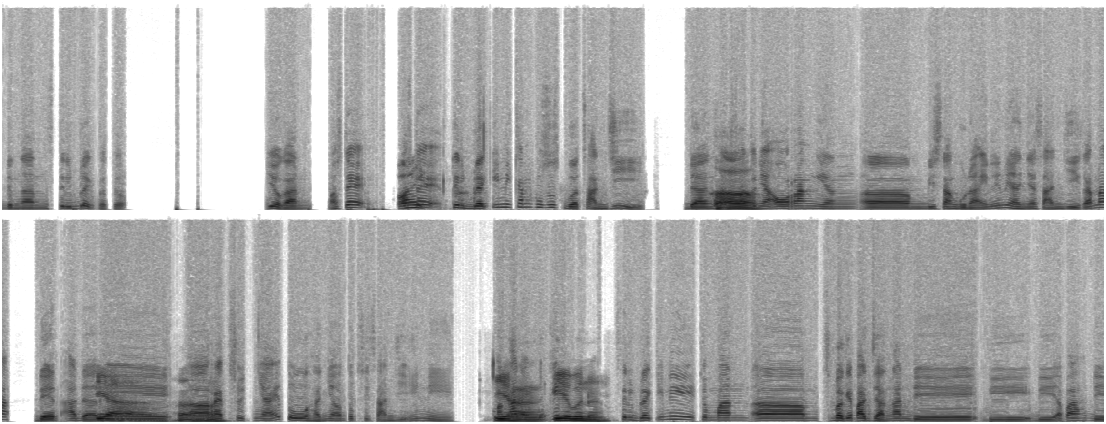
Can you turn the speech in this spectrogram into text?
dengan Steel Black tuh cok. Iya kan? Maksudnya maksudnya Steel Black ini kan khusus buat Sanji dan Ah. satu-satunya orang yang em, bisa gunain ini hanya Sanji karena DNA dari Iya. eh, Ah. Red Suit-nya itu hanya untuk si Sanji ini. Iya makanya mungkin iya benar Steel Black ini cuman em, sebagai pajangan di di di apa di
